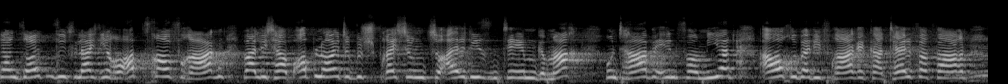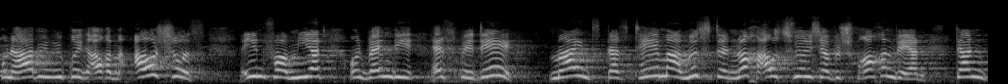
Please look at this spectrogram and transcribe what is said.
dann sollten Sie vielleicht Ihre Obfrau fragen, weil ich habe Obleutebesprechungen zu all diesen Themen gemacht und habe informiert, auch über die Frage Kartellverfahren, und habe im Übrigen auch im Ausschuss informiert. Und wenn die SPD meint, das Thema müsste noch ausführlicher besprochen werden, dann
